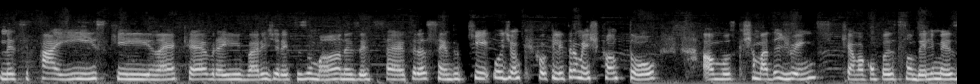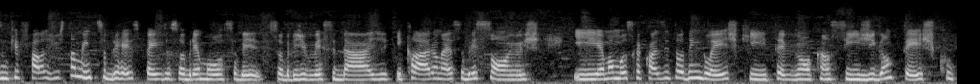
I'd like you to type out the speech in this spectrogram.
nesse país que né, quebra aí vários direitos humanos, etc. Sendo que o Jungkook literalmente cantou a música chamada Dreams, que é uma composição dele mesmo, que fala justamente sobre respeito, sobre amor, sobre, sobre diversidade e, claro, né, sobre sonhos. E é uma música quase toda em inglês, que teve um alcance gigantesco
